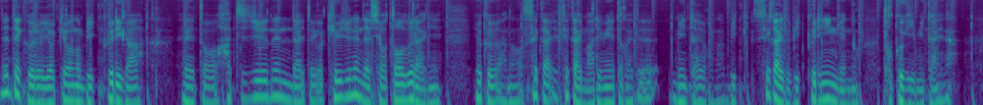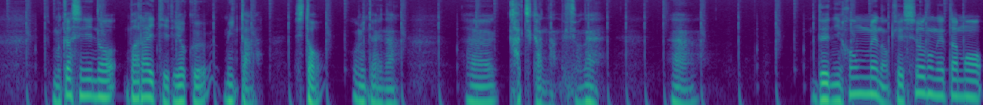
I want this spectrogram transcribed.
出てくる余興のびっくりが、えーと、80年代というか90年代初頭ぐらいによくあの世界世界丸見えとかで見たような世界のびっくり人間の特技みたいな昔のバラエティでよく見た人みたいな価値観なんですよね。うん、で2本目の決勝のネタも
